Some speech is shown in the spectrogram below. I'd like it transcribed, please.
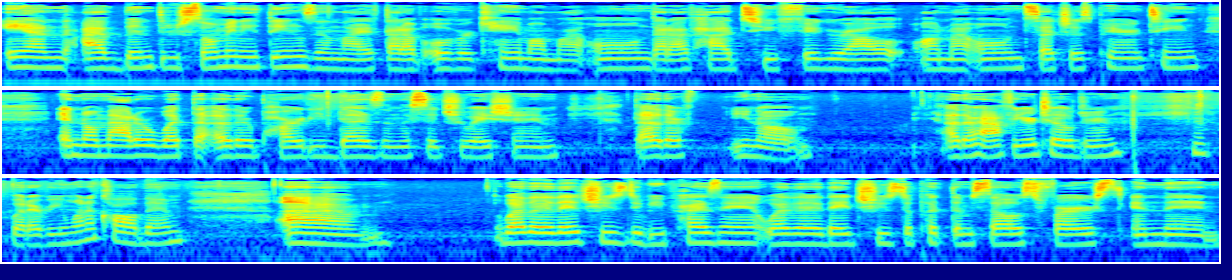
And I've been through so many things in life that I've overcame on my own that I've had to figure out on my own, such as parenting. And no matter what the other party does in the situation, the other, you know, other half of your children, whatever you want to call them, um, whether they choose to be present, whether they choose to put themselves first and then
